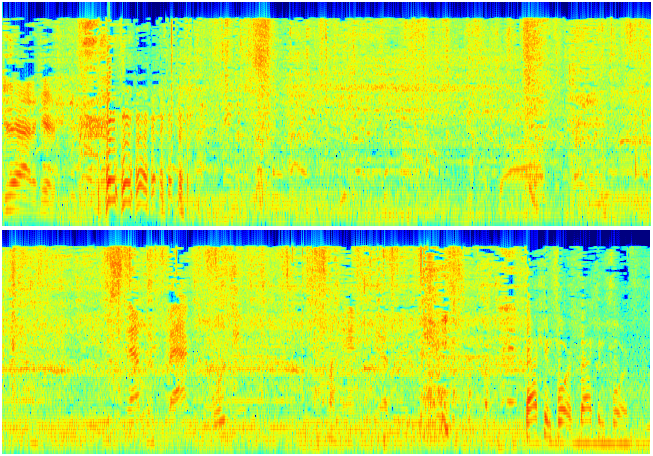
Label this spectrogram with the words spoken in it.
Get out of here. You snap it back towards you. Back and forth, back and forth.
